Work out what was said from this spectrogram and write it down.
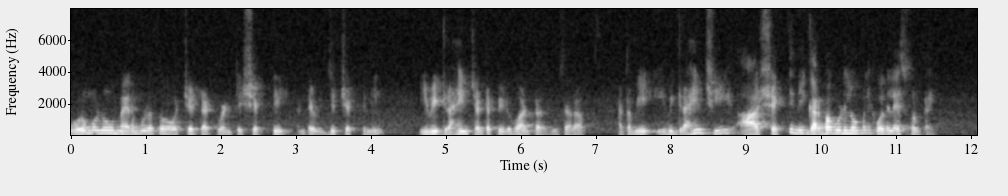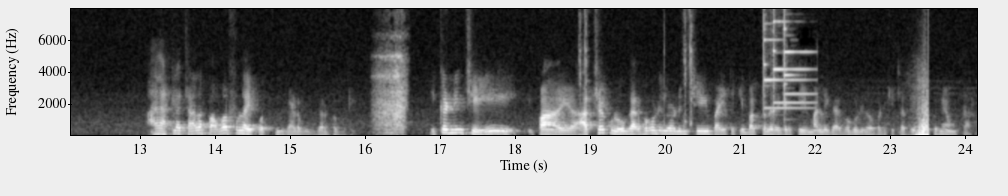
ఉరుములు మెరుములతో వచ్చేటటువంటి శక్తి అంటే విద్యుత్ శక్తిని ఇవి గ్రహించి అంటే పిడుగు అంటారు చూసారా? అట్లా ఇవి గ్రహించి ఆ శక్తిని గర్భగుడి లోపలికి వదిలేస్తుంటాయి. అది అట్లా చాలా పవర్ఫుల్ అయిపోతుంది గర్భ గర్భగుడి. ఇక్కడి నుంచి అర్చకులు గర్భగుడిలో నుంచి బయటికి భక్తుల దగ్గరికి మళ్ళీ గర్భగుడి లోపలికి ఇట్లా తిరుగుతూనే ఉంటారు.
